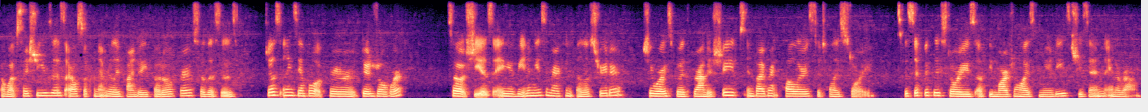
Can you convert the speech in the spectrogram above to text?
a website she uses. I also couldn't really find a photo of her, so this is just an example of her digital work. So she is a Vietnamese American illustrator. She works with rounded shapes and vibrant colors to tell a story, specifically stories of the marginalized communities she's in and around.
